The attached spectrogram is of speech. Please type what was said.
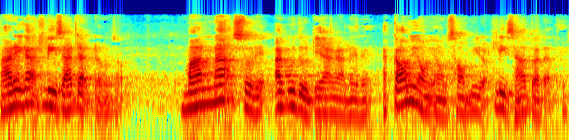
ဘာတွေကလှိစားတတ်တုံးဆိုမာနဆိုတဲ့အကုသိုလ်တရားကလည်းပဲအကောင်းရောင်ရောင်ဆောင်ပြီးတော့လှိစားသွားတတ်တယ်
